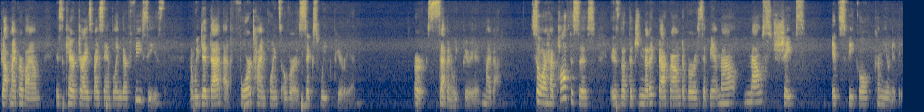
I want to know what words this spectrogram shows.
gut microbiome, is characterized by sampling their feces, and we did that at four time points over a six week period. Or seven week period, my bad. So our hypothesis is that the genetic background of a recipient mouse shapes its fecal community.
